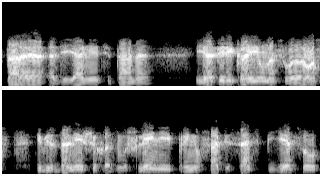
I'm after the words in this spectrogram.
Старое одеяние Титана я перекроил на свой рост и без дальнейших размышлений принялся писать пьесу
